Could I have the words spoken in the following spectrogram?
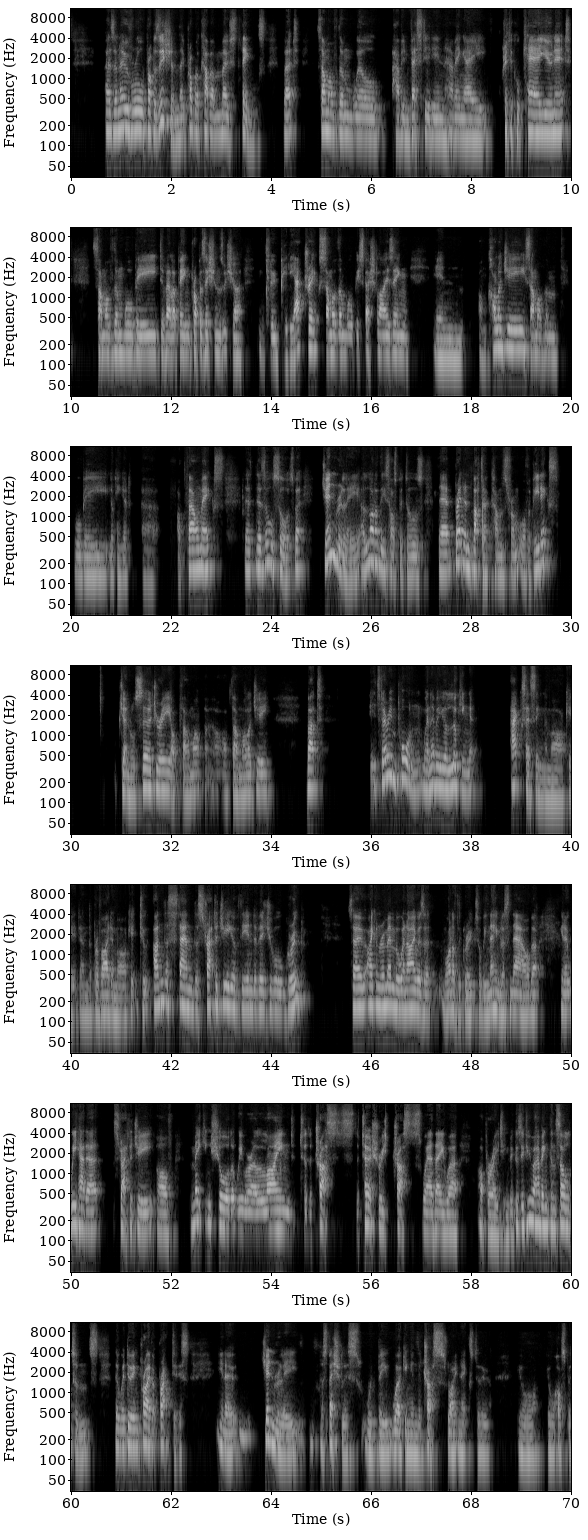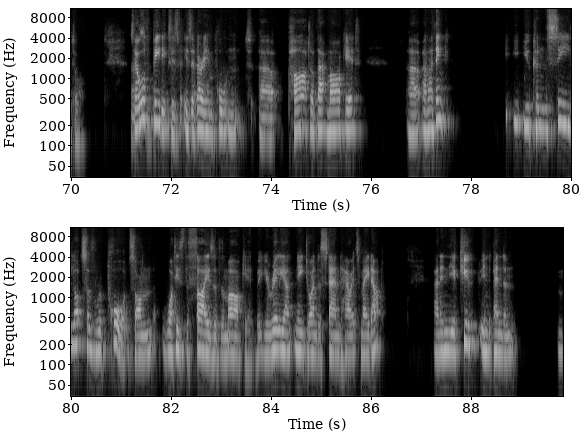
as an overall proposition, they probably cover most things, but some of them will have invested in having a critical care unit. Some of them will be developing propositions which are include pediatrics. Some of them will be specializing in oncology. Some of them will be looking at uh, ophthalmics. There's, there's all sorts, but generally, a lot of these hospitals, their bread and butter comes from orthopedics, general surgery, ophthalmo- ophthalmology. But it's very important whenever you're looking at accessing the market and the provider market to understand the strategy of the individual group. So I can remember when I was at one of the groups, will be nameless now, but you know we had a strategy of making sure that we were aligned to the trusts, the tertiary trusts where they were operating. Because if you were having consultants that were doing private practice, you know, generally the specialists would be working in the trusts right next to your your hospital. So orthopedics is is a very important uh, part of that market, uh, and I think you can see lots of reports on what is the size of the market, but you really need to understand how it's made up. And in the acute independent uh,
